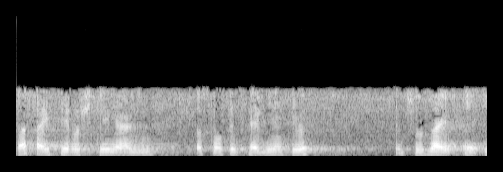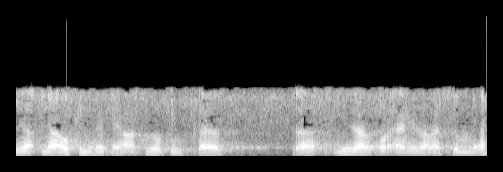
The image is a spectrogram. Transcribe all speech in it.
ça, ça a été rejeté, Yanni, parce qu'on sait très bien que cette chose-là, il n'y a aucune référence, ni aucune preuve, ni dans le Coran, ni dans la Sunna.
